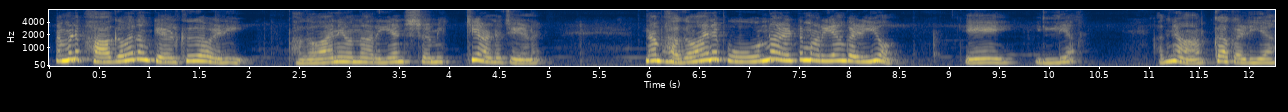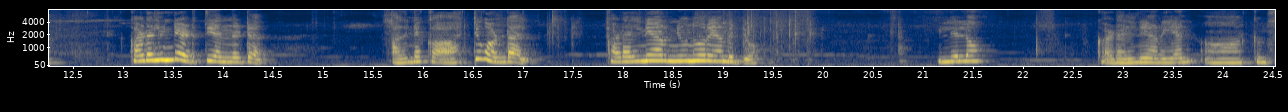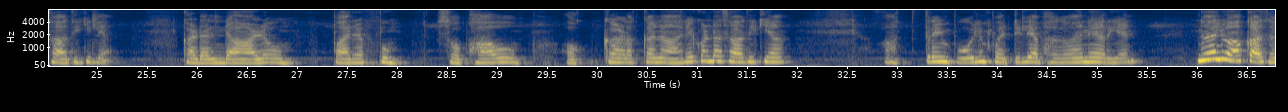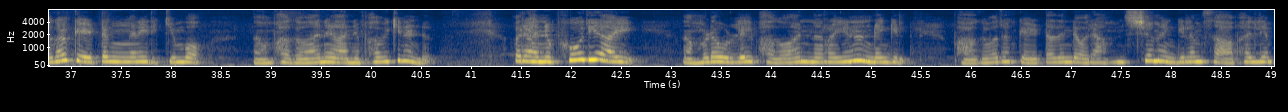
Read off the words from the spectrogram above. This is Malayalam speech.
നമ്മൾ ഭാഗവതം കേൾക്കുക വഴി ഭഗവാനെ ഒന്ന് അറിയാൻ ശ്രമിക്കുകയാണ് ചെയ്യണേ. എന്നാൽ ഭഗവാനെ പൂർണമായിട്ടും അറിയാൻ കഴിയോ? ഏയ് ഇല്ല. അതിനാർക്കാ കഴിയുക കടലിന്റെ അടുത്ത് ചെന്നിട്ട് അതിന്റെ കാറ്റ് കൊണ്ടാൽ കടലിനെ അറിഞ്ഞു എന്ന് പറയാൻ പറ്റുമോ ഇല്ലല്ലോ. കടലിനെ അറിയാൻ ആർക്കും സാധിക്കില്ല. കടലിന്റെ ആഴവും പരപ്പും സ്വഭാവവും ഒക്കെ അളക്കാൻ ആരെ കൊണ്ടാ സാധിക്കുക? അത്രയും പോലും പറ്റില്ല ഭഗവാനെ അറിയാൻ. എന്നാലും ആ കഥകൾ കേട്ട് ഇങ്ങനെ ഇരിക്കുമ്പോൾ നാം ഭഗവാനെ അനുഭവിക്കുന്നുണ്ട്. ഒരനുഭൂതിയായി നമ്മുടെ ഉള്ളിൽ ഭഗവാൻ നിറയുന്നുണ്ടെങ്കിൽ ഭാഗവതം കേട്ടതിന്റെ ഒരംശമെങ്കിലും സാഫല്യം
